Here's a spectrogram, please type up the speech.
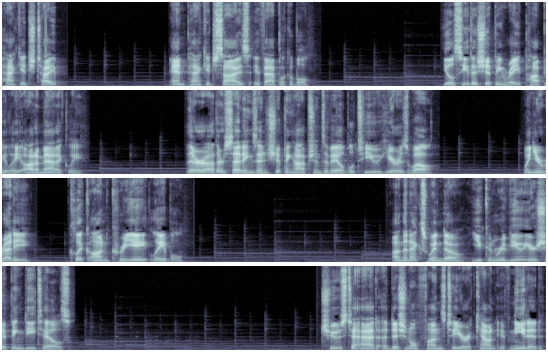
package type, and package size if applicable. You'll see the shipping rate populate automatically there are other settings and shipping options available to you here as well. When you're ready, click on Create Label. On the next window, you can review your shipping details, choose to add additional funds to your account if needed,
